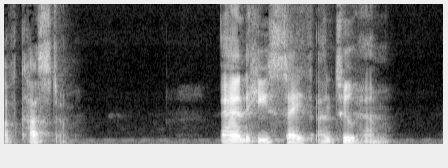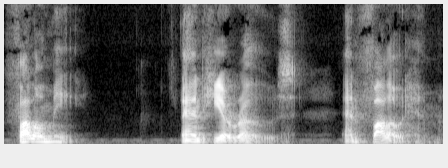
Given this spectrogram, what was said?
of custom. And he saith unto him, Follow me. And he arose and followed him.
